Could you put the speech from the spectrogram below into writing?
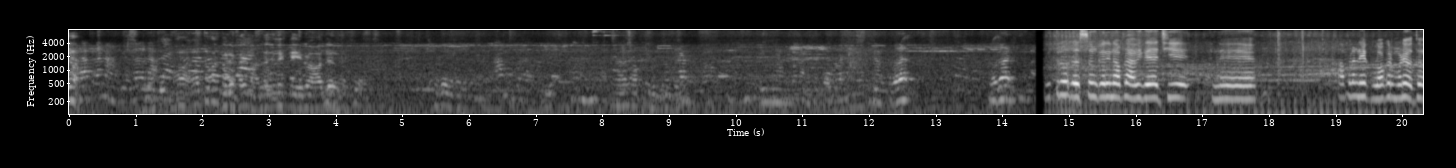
Yeah. મિત્રો, દર્શન કરીને આપણે આવી ગયા છીએ ને આપણને એક બ્લોગર મળ્યો હતો.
